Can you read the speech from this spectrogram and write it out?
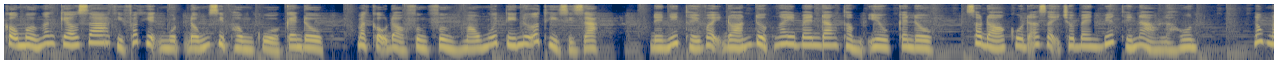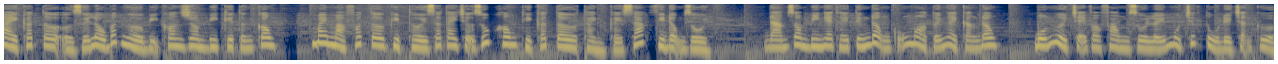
Cậu mở ngăn kéo ra thì phát hiện một đống xịp hồng của Kendall, mặt cậu đỏ phừng phừng, máu mũi tí nữa thì xịt ra. Dennis thấy vậy đoán được ngay Ben đang thầm yêu Kendall, sau đó cô đã dạy cho Ben biết thế nào là hôn. Lúc này Carter ở dưới lầu bất ngờ bị con zombie kia tấn công, may mà Foster kịp thời ra tay trợ giúp không thì Carter thành cái xác di động rồi. Đám zombie nghe thấy tiếng động cũng mò tới ngày càng đông, bốn người chạy vào phòng rồi lấy một chiếc tủ để chặn cửa.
